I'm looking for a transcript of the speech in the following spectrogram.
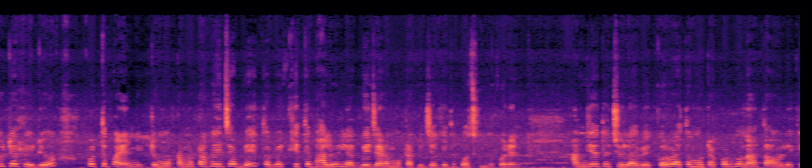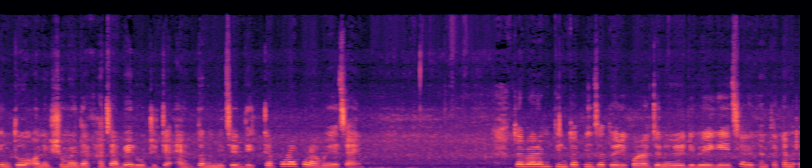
দুটা তৈরিও করতে পারেন। একটু মোটা মোটা হয়ে যাবে, তবে খেতে ভালোই লাগবে যারা মোটা পিৎজা খেতে পছন্দ করেন। আমি যেহেতু চুলায় বেক করব, এত মোটা করব না, তাহলে কিন্তু অনেক সময় দেখা যাবে রুটিটা একদম নিচের দিকটা পোড়া পোড়া হয়ে যায়। তো এবার আমি তিনটা পিৎজা তৈরি করার জন্য রেডি হয়ে গিয়েছি, আর এখান থেকে আমি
